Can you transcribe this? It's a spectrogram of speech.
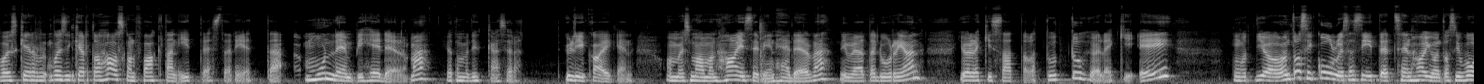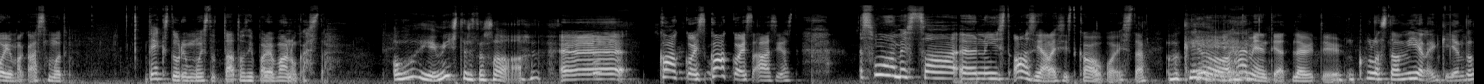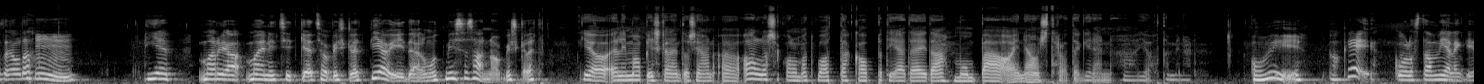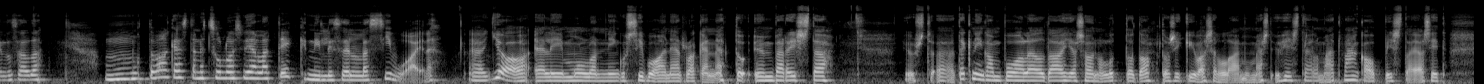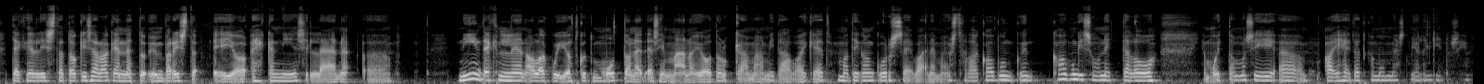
vois ker- voisin kertoa hauskan faktan itsestäni, että mun lempihedelmä, jota mä tykkään syödä yli kaiken, on myös maailman haisevin hedelmä nimeltä durian. Joillekin saattaa olla tuttu, joillekin ei. Mutta joo, on tosi kuuluisa siitä, että sen haju on tosi voimakas, mutta tekstuuri muistuttaa tosi paljon vanukasta. Oi, mistä sitä saa? Öö, kaakkois, Kaakkois-Aasiasta. Suomesta saa ö, niistä aasialaisista kaupoista. Okei. Joo, Hämeentiet löytyy. Kuulostaa mielenkiintoiselta. Mm. Jep. Maria, mainitsitkin, että sä opiskelet BioITllä, mutta missä sä opiskelet? Joo, eli mä opiskelen tosiaan ä, Aallossa kolmat vuotta kauppatieteitä. Mun pääaine on strateginen ä, johtaminen. Oi. Okei, kuulostaa mielenkiintoiselta. Mutta mä oon käsittänyt, että sulla olisi vielä teknillisellä sivuaine. Ä, joo, eli mulla on niinku sivuaineen rakennettu ympäristö just ä, tekniikan puolelta ja se on ollut tota, tosi kiva sellainen mun mielestä yhdistelmä, että vähän kauppista ja sitten teknillistä. Toki se rakennettu ympäristö ei ole ehkä niin silleen ä, niin tekninen ala kuin jotkut muut on, että esim. mä en ole joutunut käymään mitään vaikeita matikan kursseja, vaan enemmän just kaupunki, kaupunkisuunnittelua ja muita tommosia ä, aiheita, jotka on mun mielestä mielenkiintoisia.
